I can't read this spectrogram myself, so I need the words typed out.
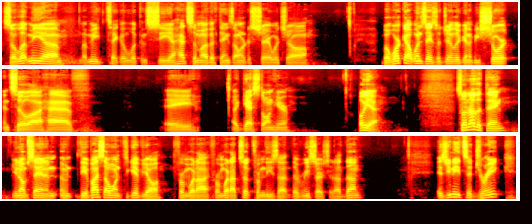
So let me uh let me take a look and see. I had some other things I wanted to share with y'all. But workout Wednesdays are generally going to be short until I have a a guest on here. Oh yeah. So another thing, you know what I'm saying, and, and the advice I wanted to give y'all from what I from what I took from these uh, the research that I've done is you need to drink,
